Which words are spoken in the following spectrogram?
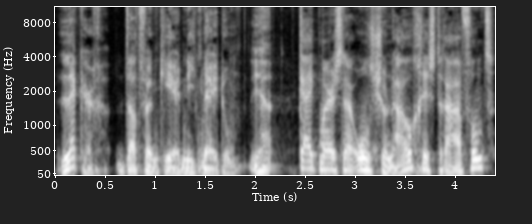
lekker dat we een keer niet meedoen. Ja. Kijk maar eens naar ons journaal gisteravond.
